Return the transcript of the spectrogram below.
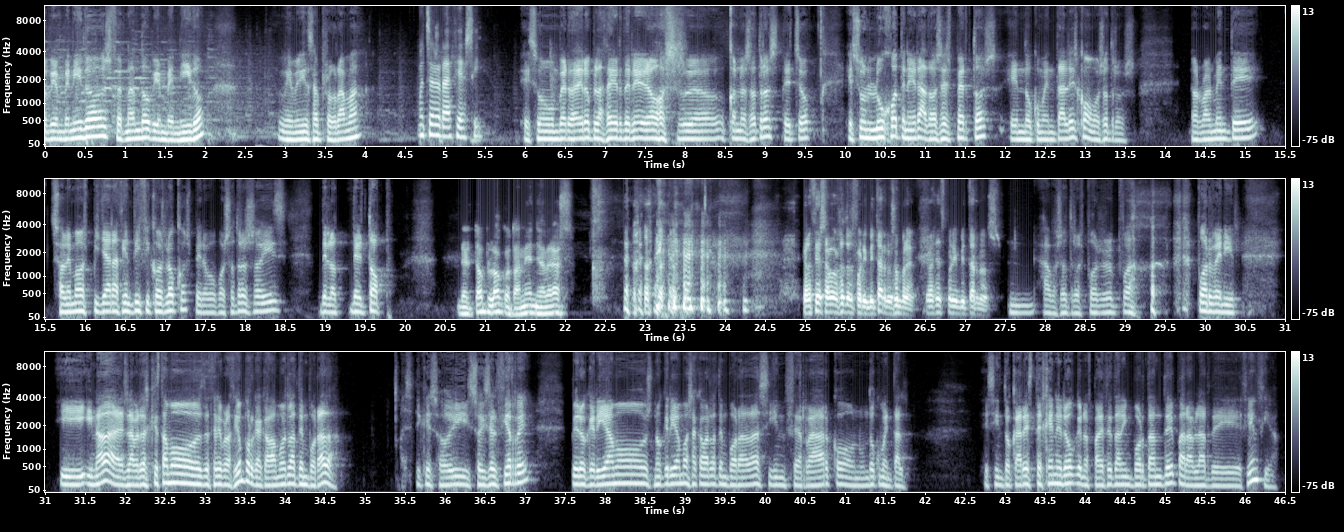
Bueno, bienvenidos, Fernando, bienvenido. Bienvenidos al programa. Muchas gracias, sí. Es un verdadero placer teneros eh, con nosotros. De hecho, es un lujo tener a dos expertos en documentales como vosotros. Normalmente solemos pillar a científicos locos, pero vosotros sois del top. Del top loco también, ya verás. Gracias a vosotros por invitarnos, hombre. Gracias por invitarnos. A vosotros por, por, venir. Y, nada, la verdad es que estamos de celebración porque acabamos la temporada. Así que sois, sois el cierre, pero queríamos, no queríamos acabar la temporada sin cerrar con un documental. Eh, sin tocar este género que nos parece tan importante para hablar de ciencia.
